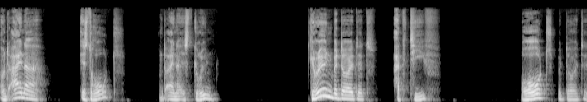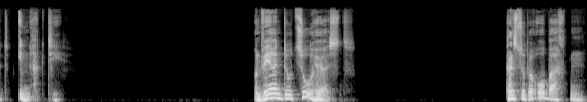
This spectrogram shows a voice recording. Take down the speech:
Und einer ist rot und einer ist grün. Grün bedeutet aktiv, rot bedeutet inaktiv. Und während du zuhörst, kannst du beobachten,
